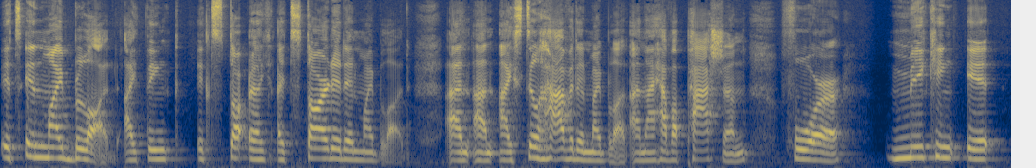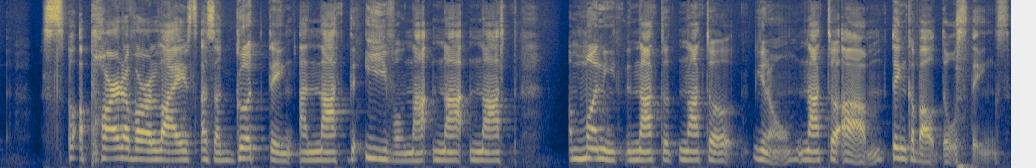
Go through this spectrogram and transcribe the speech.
It's in my blood. I think it start it started in my blood, and and I still have it in my blood, and I have a passion for making it a part of our lives as a good thing and not the evil, not not not money, not to not to you know not to um, think about those things.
